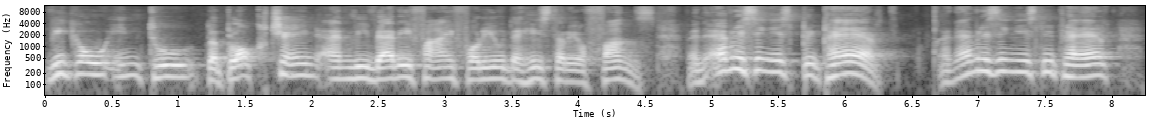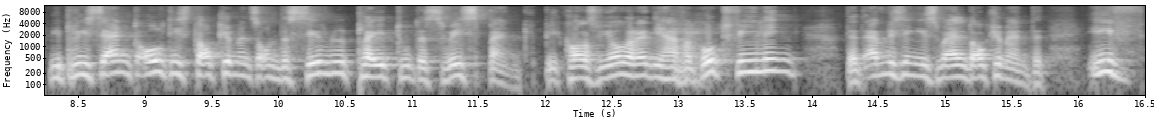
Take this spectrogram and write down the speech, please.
we go into the blockchain and we verify for you the history of funds. When everything is prepared, when everything is prepared, we present all these documents on the silver plate to the Swiss bank because we already have a good feeling that everything is well documented. If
